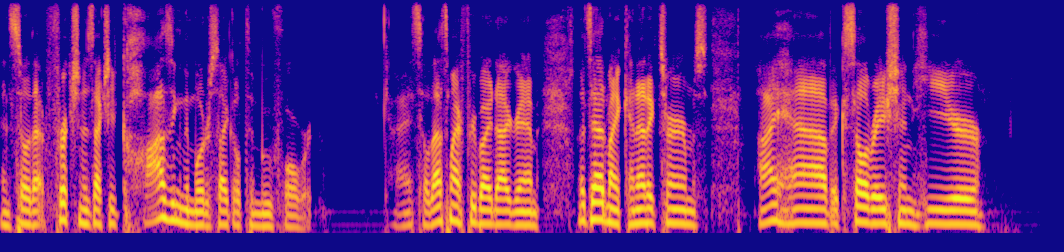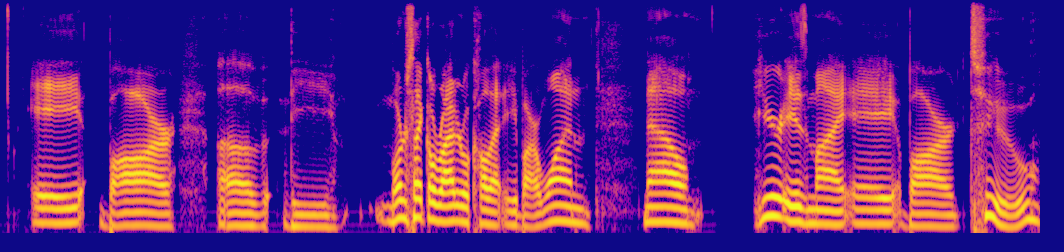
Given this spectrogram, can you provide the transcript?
And so that friction is actually causing the motorcycle to move forward. Okay, so that's my free body diagram. Let's add my kinetic terms. I have acceleration here, A bar of the motorcycle rider, we'll call that A bar one. Now, here is my A bar two,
